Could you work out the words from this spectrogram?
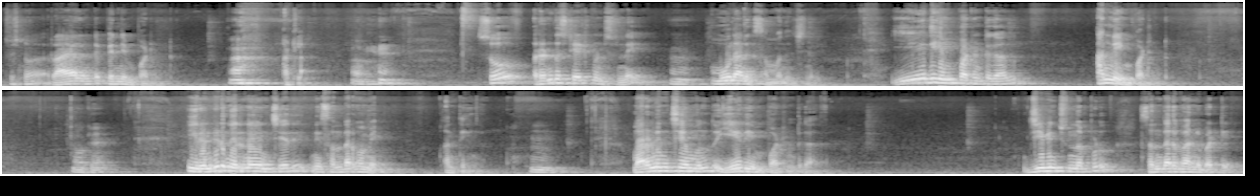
చూసినా రాయాలంటే పెన్ ఇంపార్టెంట్. అట్లా. ఓకే. సో రెండు స్టేట్మెంట్స్ ఉన్నాయి. మూలానికి సంబంధించినవి. ఏది ఇంపార్టెంట్ కాదు అన్ని ఇంపార్టెంట్. ఓకే. ఈ రెండిటి నిర్ణయించేది నీ సందర్భమే అంతే. మరణించే ముందు ఏది ఇంపార్టెంట్ కాదు. జీవించున్నప్పుడు సందర్భాన్ని బట్టి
